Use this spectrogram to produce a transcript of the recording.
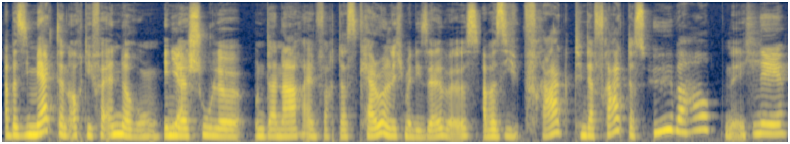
Aber sie merkt dann auch die Veränderung in Ja. der Schule und danach einfach, dass Carol nicht mehr dieselbe ist. Aber sie fragt, hinterfragt das überhaupt nicht. Nee,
